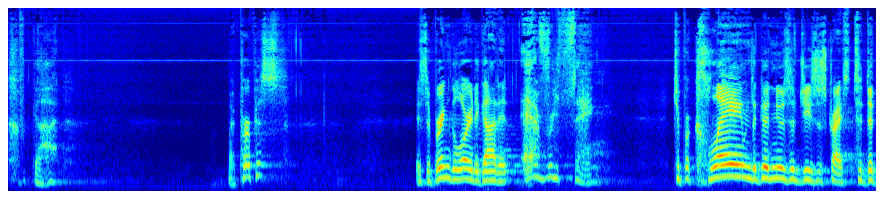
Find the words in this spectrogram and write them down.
of God. My purpose is to bring glory to God in everything, to proclaim the good news of Jesus Christ, to, de-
